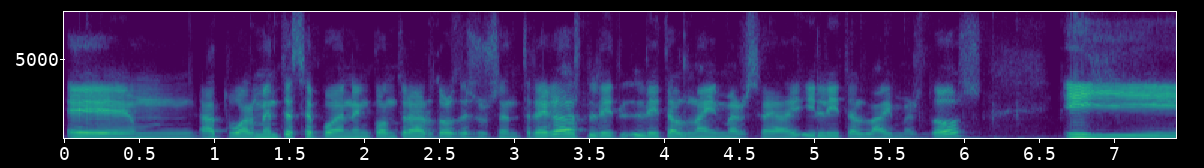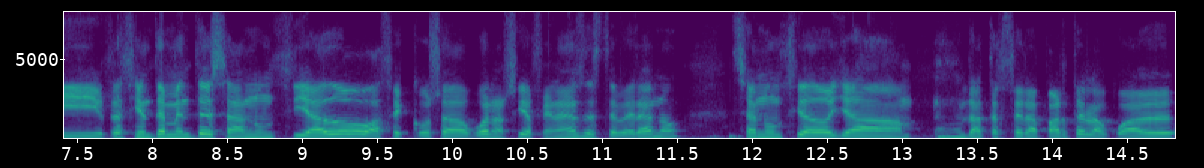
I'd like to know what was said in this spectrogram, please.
Eh, actualmente se pueden encontrar dos de sus entregas, Lit- Little Nightmares eh, y Little Nightmares 2. Y recientemente se ha anunciado, hace cosa, bueno, sí, a finales de este verano, se ha anunciado ya la tercera parte, la cual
